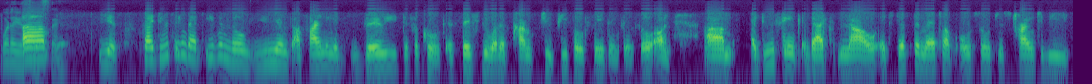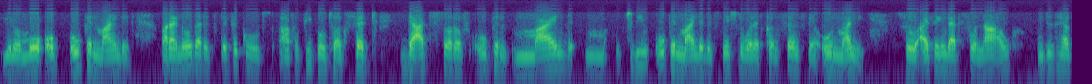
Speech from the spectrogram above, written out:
What are your um, thoughts there? Yes. So I do think that even though unions are finding it very difficult, especially when it comes to people's savings and so on, um, I do think that now it's just a matter of also just trying to be, you know, more op- open-minded. But I know that it's difficult uh, for people to accept that sort of open mind, to be open-minded, especially when it concerns their own money. So I think that for now, we just have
